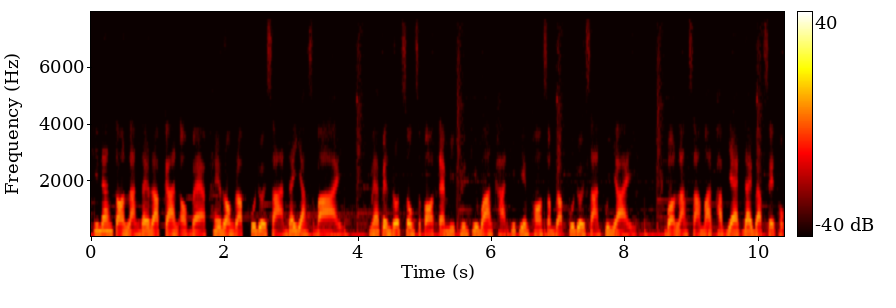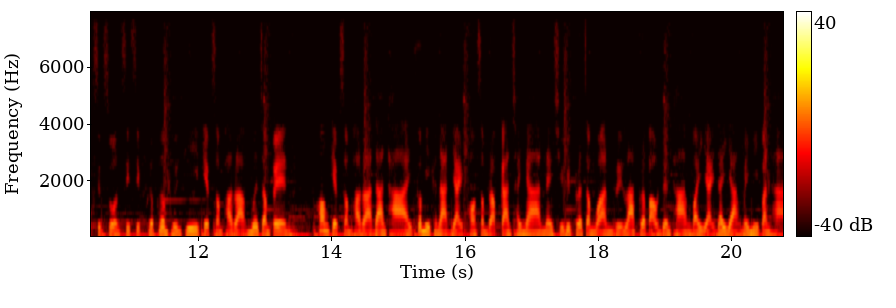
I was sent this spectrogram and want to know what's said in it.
ที่นั่งตอนหลังได้รับการออกแบบให้รองรับผู้โดยสารได้อย่างสบาย แม้เป็นรถทรงสปอร์ตแต่มีพื้นที่วางขาที่เพียงพอสำหรับผู้โดยสารผู้ใหญ่ บาะหลังสามารถพับแยกได้แบบเศษ 60 ส่วน 40 เพื่อเพิ่มพื้นที่เก็บสัมภาระเมื่อจำเป็น ห้องเก็บสัมภาระด้านท้ายก็มีขนาดใหญ่พอสำหรับการใช้งานในชีวิตประจำวัน หรือลากกระเป๋าเดินทางใบใหญ่ได้อย่างไม่มีปัญหา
